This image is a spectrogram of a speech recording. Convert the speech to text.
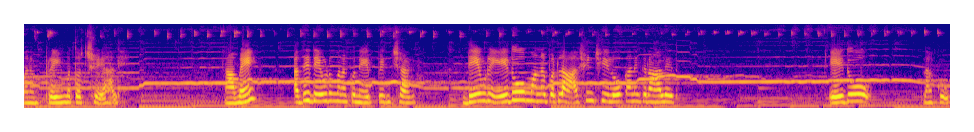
మనం ప్రేమతో చేయాలి. ఆమె అదే దేవుడు మనకు నేర్పించాడు. దేవుడు ఏదో మన పట్ల ఆశించి ఈ లోకానికి రాలేదు. ఏదో నాకు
